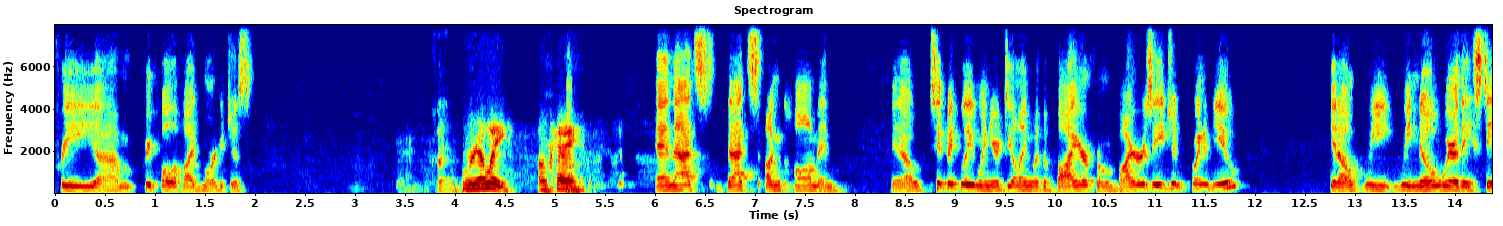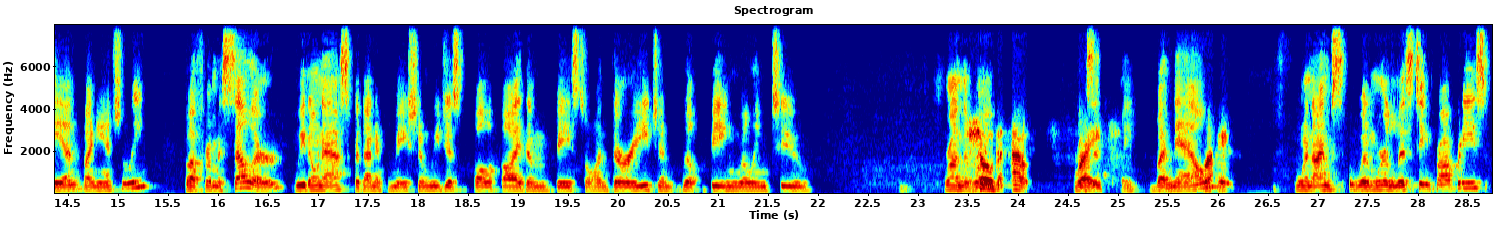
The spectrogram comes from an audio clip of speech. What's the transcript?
pre um, pre qualified mortgages. Okay. Really? Okay. and that's that's uncommon. You know, typically when you're dealing with a buyer from a buyer's agent point of view, you know, we we know where they stand financially, but from a seller, we don't ask for that information. We just qualify them based on their agent will, being willing to run the Show road. The house. Right. Exactly. But now, right. when I'm when we're listing properties,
